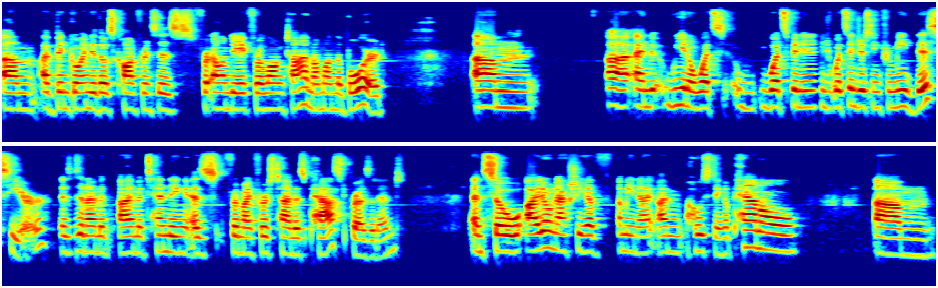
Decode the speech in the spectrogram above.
um, I've been going to those conferences for LMDA for a long time. I'm on the board, um, uh, and you know what's what's been in, what's interesting for me this year is that I'm I'm attending as for my first time as past president, and so I don't actually have. I mean, I, I'm hosting a panel. Um,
